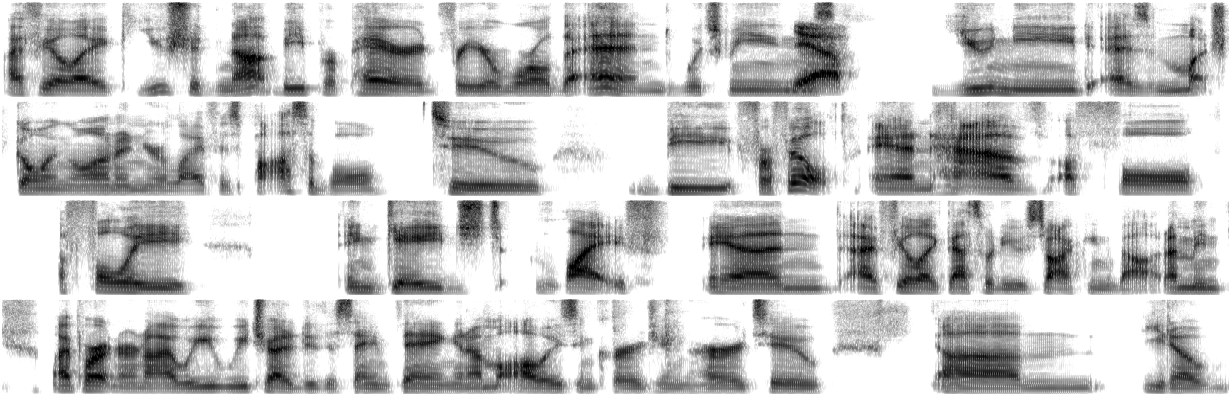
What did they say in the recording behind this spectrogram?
i feel like you should not be prepared for your world to end which means yeah. you need as much going on in your life as possible to be fulfilled and have a full a fully engaged life and i feel like that's what he was talking about i mean my partner and i we we try to do the same thing and i'm always encouraging her to um you know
